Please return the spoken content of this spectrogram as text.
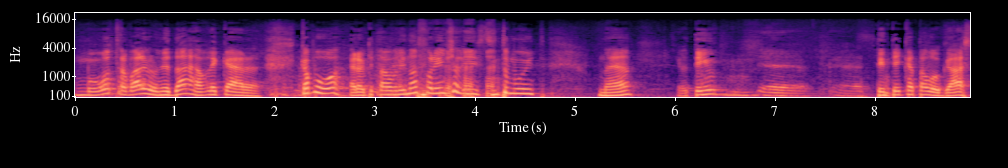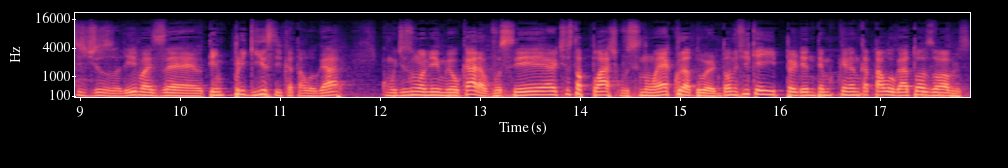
um outro trabalho pra me dar? Eu falei, cara, acabou. Era o que tava ali na frente ali, sinto muito. Né? Eu tenho. É, é, tentei catalogar esses dias ali, mas é, eu tenho preguiça de catalogar. Como diz um amigo meu, cara, você é artista plástico, você não é curador, então não fique aí perdendo tempo querendo catalogar as tuas obras.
